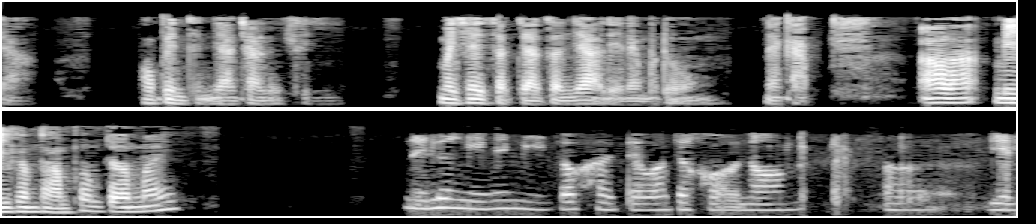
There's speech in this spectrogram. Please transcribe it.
ญา เพราะเป็นสัญญาชาลุสีไม่ใช่สัจจะสัญญาเรียนในพระองค์นะครับ เอาละมีคำถามเพิ่มเติมไหม ในเรื่องนี้ไม่มีเจ้าค่ะ แต่ว่าจะขอน้อมเอ่อเรียน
